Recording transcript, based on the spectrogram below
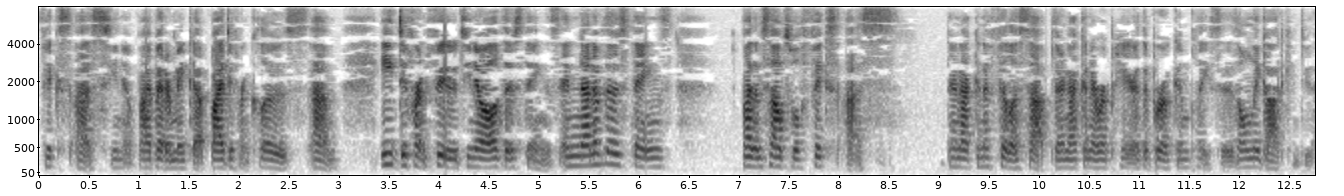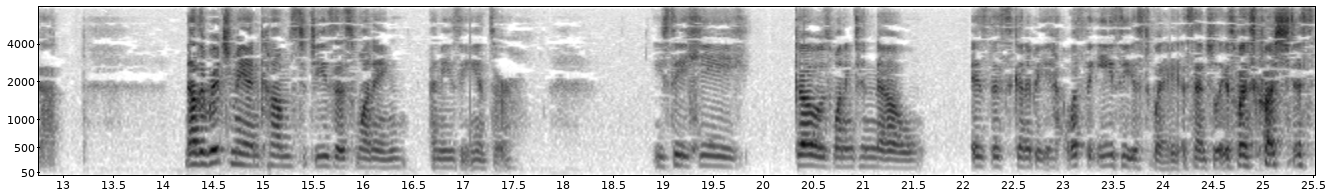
fix us, you know, buy better makeup, buy different clothes, um, eat different foods, you know, all of those things. And none of those things by themselves will fix us. They're not going to fill us up. They're not going to repair the broken places. Only God can do that. Now, the rich man comes to Jesus wanting an easy answer. You see, he goes wanting to know, is this going to be, what's the easiest way, essentially, is what his question is.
